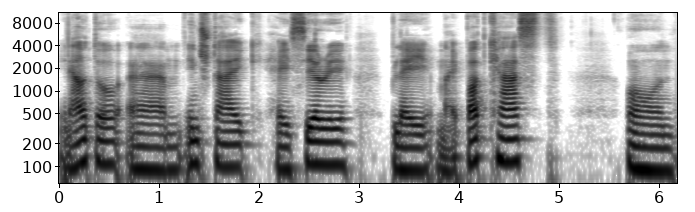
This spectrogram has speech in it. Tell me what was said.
in Auto ähm, insteige, hey Siri, play my podcast. Und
